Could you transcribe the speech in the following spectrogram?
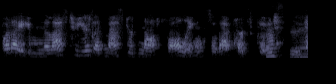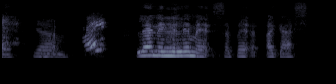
but I in the last two years I've mastered not falling, so that part's good, That's good. Yeah. Yeah. Mm. right? Learning your limits a bit, I guess.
